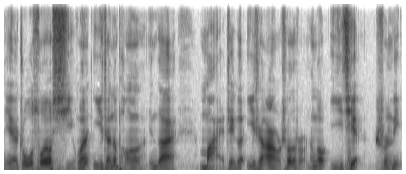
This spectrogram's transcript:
也祝所有喜欢翼神的朋友呢，您在买这个翼神二手车的时候能够一切顺利。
